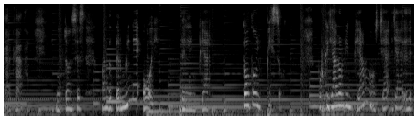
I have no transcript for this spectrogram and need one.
cargada. Entonces, cuando termine hoy de limpiar todo el piso, porque ya lo limpiamos, ya, ya eh,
